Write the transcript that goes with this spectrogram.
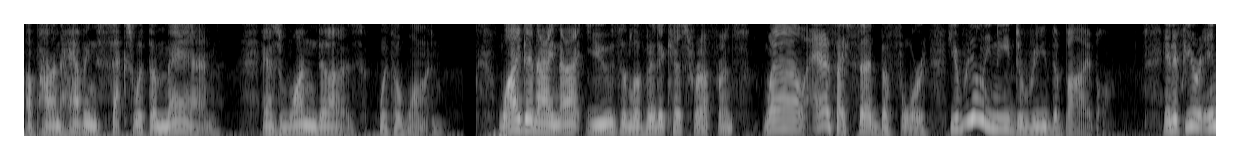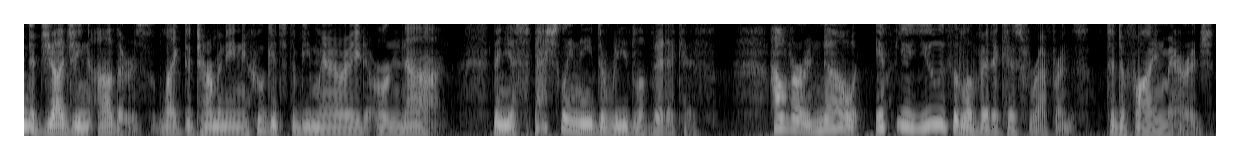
upon having sex with a man as one does with a woman. Why did I not use the Leviticus reference? Well, as I said before, you really need to read the Bible. And if you're into judging others, like determining who gets to be married or not, then you especially need to read Leviticus. However, know if you use the Leviticus reference to define marriage,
